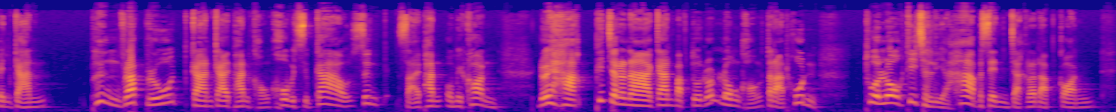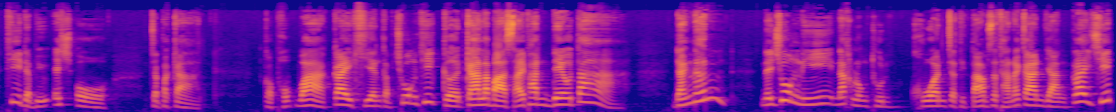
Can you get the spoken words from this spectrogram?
เป็นการเพิ่งรับรู้การกลายพันธุ์ของโควิด -19 ซึ่งสายพันธุ์โอมิครอน โดยหากพิจารณาการปรับตัวลดลงของตลาดหุ้น ทั่วโลกที่เฉลี่ย 5%จากระดับก่อนที่ WHO จะประกาศ ก็พบว่าใกล้เคียงกับช่วงที่เกิดการระบาดสายพันธุ์เดลต้า ดังนั้นในช่วงนี้นักลงทุนควรจะติดตามสถานการณ์อย่างใกล้ชิด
